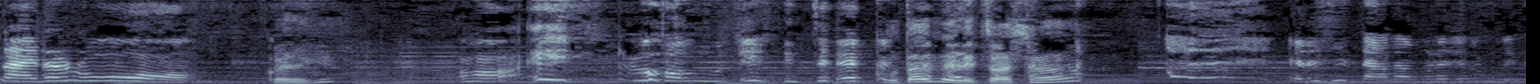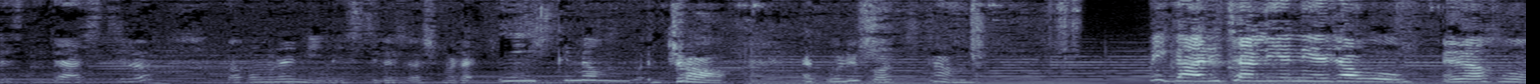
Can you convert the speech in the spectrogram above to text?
না এটা রং কই দেখি? রং উঠে নিচে কোথায় পেলি চশমা এটা সেই দাদা মনে যখন বিদেশ থেকে আসছিল তখন মনে নিয়ে এসেছিল চশমাটা। এক নম্বর জ করতাম আমি গাড়ি চালিয়ে নিয়ে যাব এরকম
